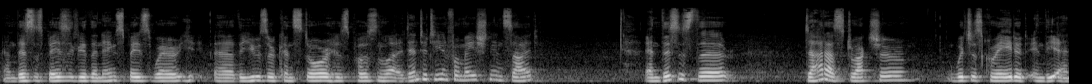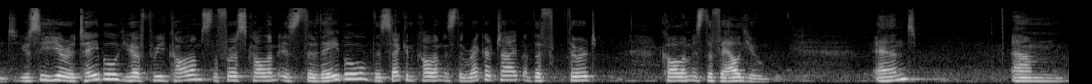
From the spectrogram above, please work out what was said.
And this is basically the namespace where he, uh, the user can store his personal identity information inside. And this is the data structure which is created in the end. You see here a table, you have three columns. The first column is the label, the second column is the record type, and the third column is the value. And um,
